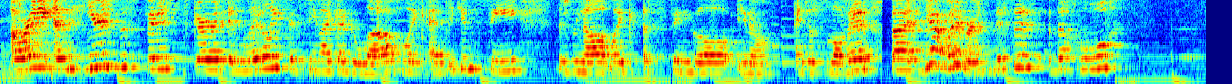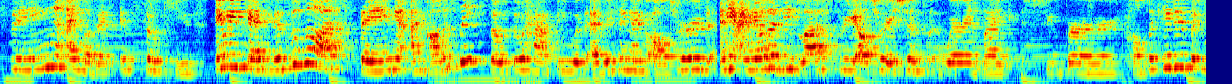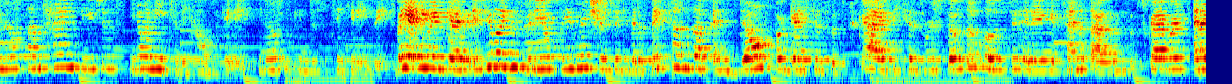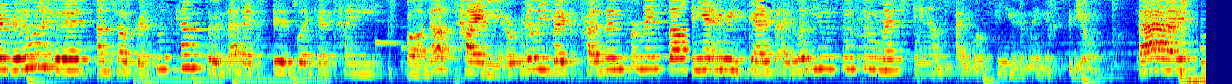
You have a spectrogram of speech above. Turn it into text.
Alrighty, and here's this finished skirt. It literally fits me like a glove. Like, as you can see, there's not like a single, you know, I just love it. But yeah, whatever. This is the whole thing. I love it. It's so cute. Anyways, guys, this was the last thing. I'm honestly so, so happy with everything I've altered. And yeah, I know that these last three alterations weren't like super complicated, but you know, sometimes you just, you don't need to be complicated. You know, you can just take it easy. But yeah, anyways, guys, if you like this video, please make sure to give it a big thumbs up and don't forget to subscribe because we're so, so close to hitting 10,000 subscribers. And I really want to hit it until Christmas comes so that it is like a tiny, well, not tiny, a really big present for myself. And yeah, anyways guys, I love you so, so much and I will see you in my next video. Bye!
